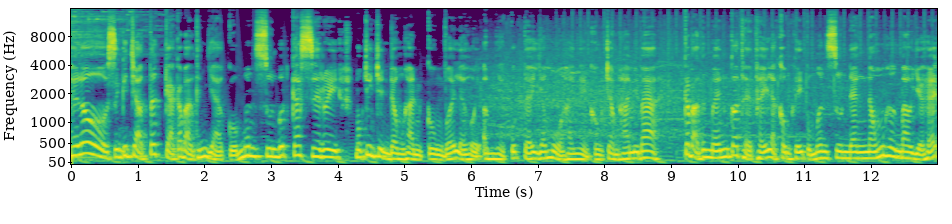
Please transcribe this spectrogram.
Hello, xin kính chào tất cả các bạn thính giả của Monsoon Podcast Series, một chương trình đồng hành cùng với lễ hội âm nhạc quốc tế gió mùa 2023. Các bạn thân mến, có thể thấy là không khí của Monsoon đang nóng hơn bao giờ hết.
